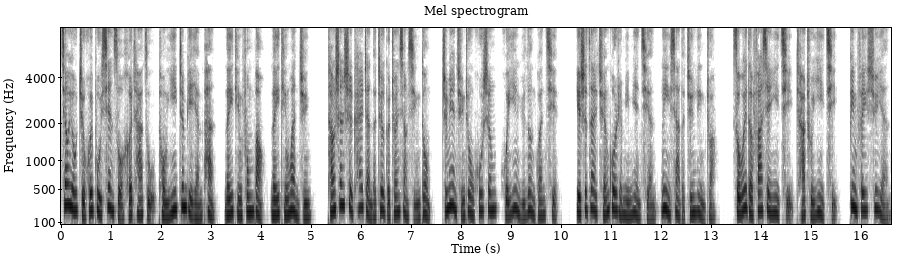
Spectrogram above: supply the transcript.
交由指挥部线索核查组统一甄别研判。雷霆风暴、雷霆万钧。唐山市开展的这个专项行动，直面群众呼声，回应舆论关切，也是在全国人民面前立下的军令状。所谓的发现一起、查处一起，并非虚言。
